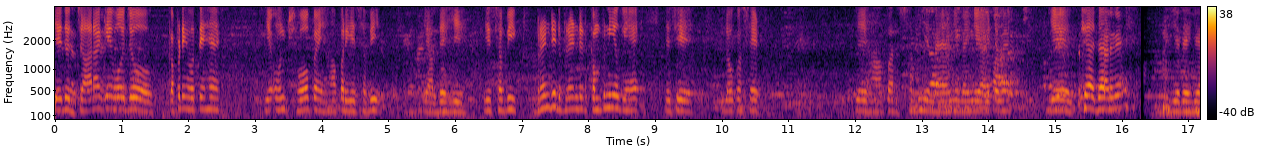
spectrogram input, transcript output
ये जो जारा के वो जो कपड़े होते हैं, ये उन शॉप है, यहाँ पर ये सभी, ये आप देखिए, ये सभी ब्रांडेड ब्रांडेड कंपनियों के हैं। जैसे लोको सेट ये यहाँ पर सभी महँगे महँगे आइटम है। ये छः हज़ार में। ये देखिए।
